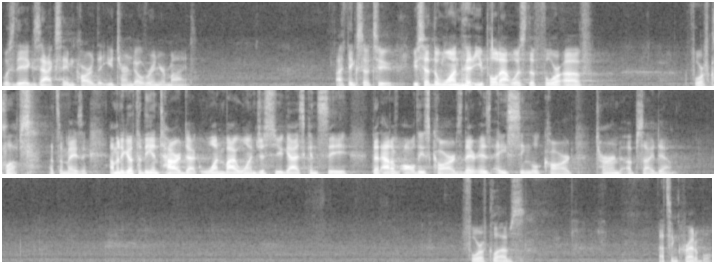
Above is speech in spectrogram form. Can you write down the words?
was the exact same card that you turned over in your mind? I think so too. You said the one that you pulled out was the four of four of clubs. That's amazing. I'm going to go through the entire deck one by one just so you guys can see that out of all these cards, there is a single card turned upside down. Four of clubs. That's incredible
